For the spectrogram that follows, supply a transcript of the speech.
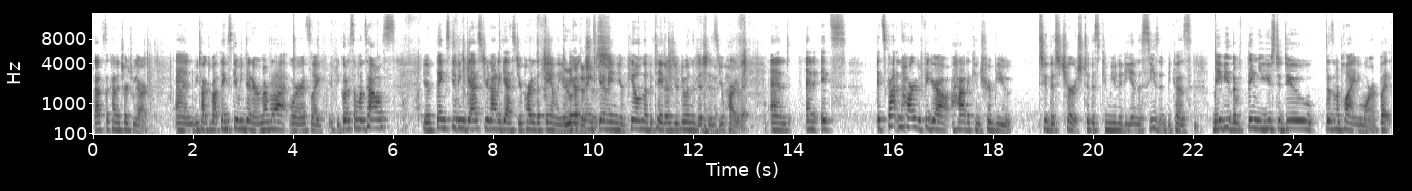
that's the kind of church we are. And we talked about Thanksgiving dinner. Remember that where it's like if you go to someone's house you're Thanksgiving guest. You're not a guest. You're part of the family. You're Do there at dishes. Thanksgiving. You're peeling the potatoes. You're doing the dishes. you're part of it, and and it's it's gotten hard to figure out how to contribute to this church, to this community in this season because maybe the thing you used to do doesn't apply anymore. But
